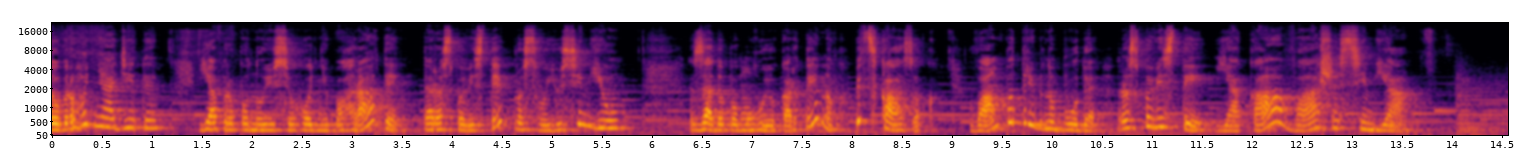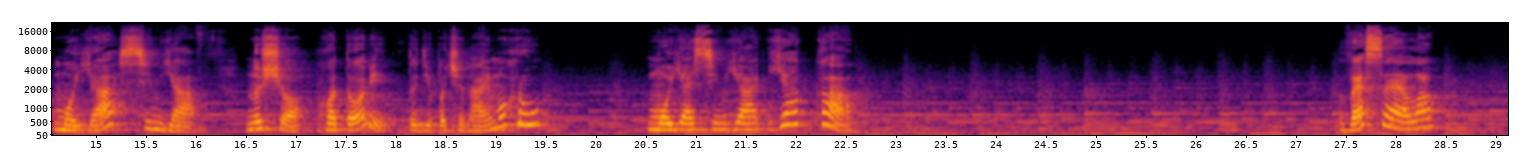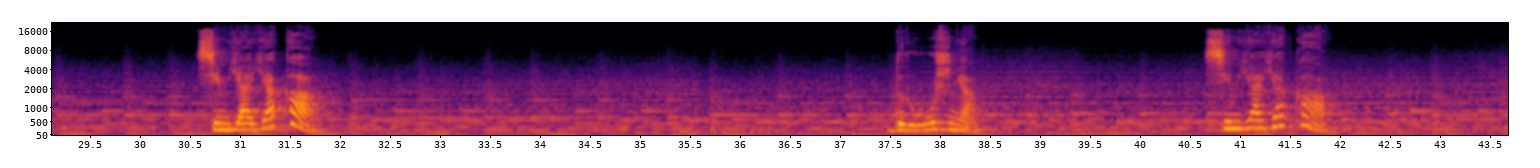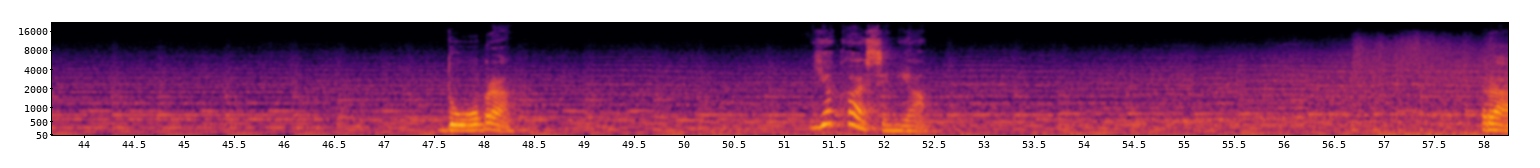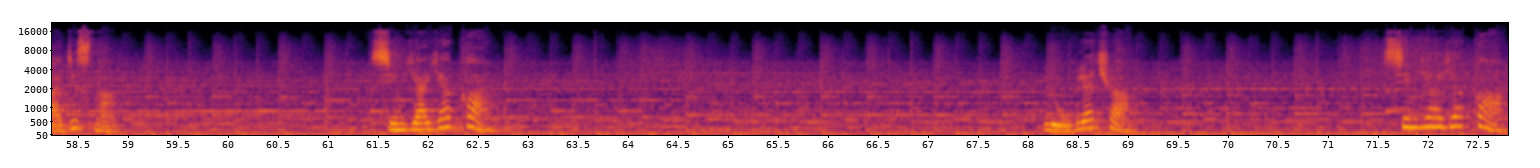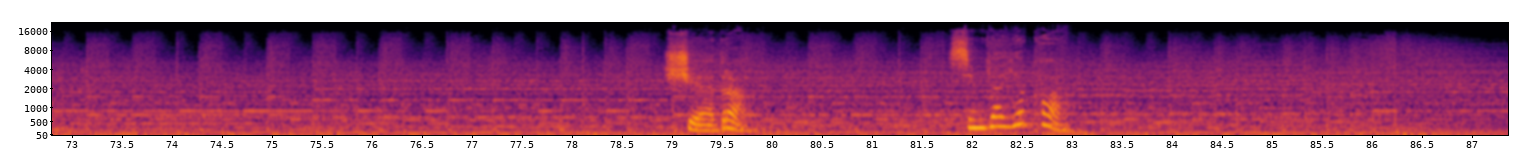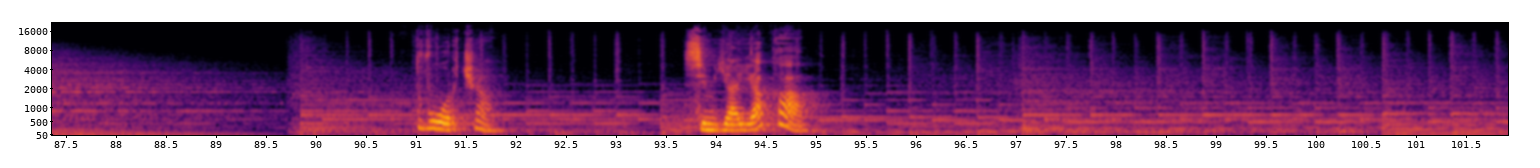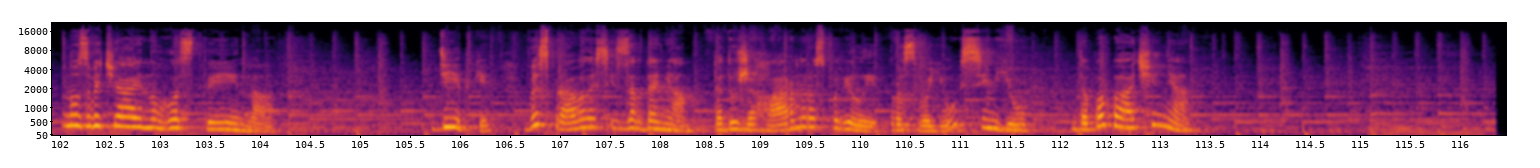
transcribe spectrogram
Доброго дня, діти! Я пропоную сьогодні пограти та розповісти про свою сім'ю. За допомогою картинок підсказок вам потрібно буде розповісти, яка ваша сім'я. Моя сім'я. Ну що, готові? Тоді починаємо гру. Моя сім'я яка? Весела. Сім'я яка? Дружня. Сім'я яка? Добра. Яка сім'я? Радісна. Сім'я яка? Любляча. Сім'я яка? Щедра. Сім'я яка? Творча. Сім'я яка? Ну, звичайно, гостина. Дітки, ви справились із завданням та дуже гарно розповіли про свою сім'ю. До побачення!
